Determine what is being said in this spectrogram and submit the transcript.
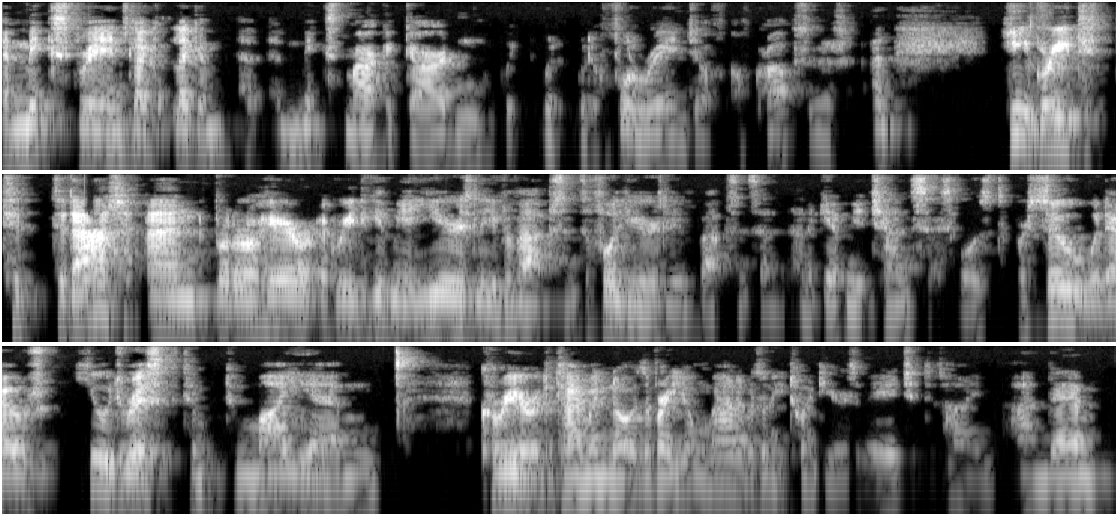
a mixed range, like like a, a mixed market garden with, with, with a full range of, of crops in it. And he agreed to, to that, and Brother O'Hare agreed to give me a year's leave of absence, a full year's leave of absence, and, and it gave me a chance, I suppose, to pursue without huge risk to, to my um, career at the time. I know I was a very young man; I was only 20 years of age at the time, and um,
